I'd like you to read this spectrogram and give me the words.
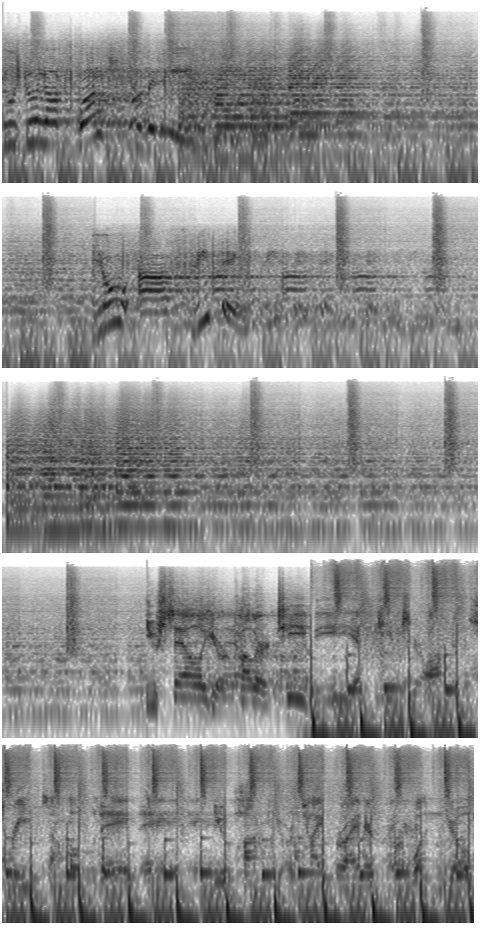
you do not want to believe. You are sleeping. You sell your color TV and keeps your off the streets a whole day. You hawk your typewriter for one joke,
